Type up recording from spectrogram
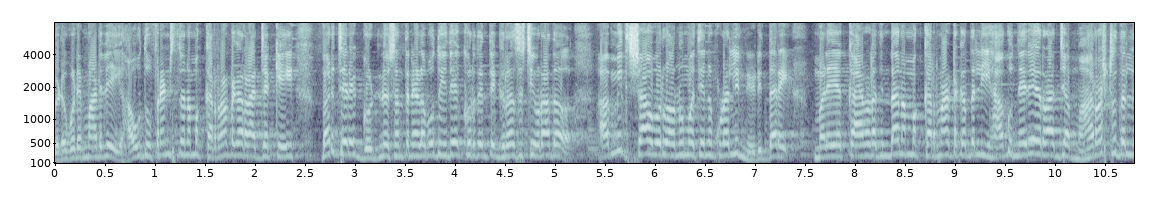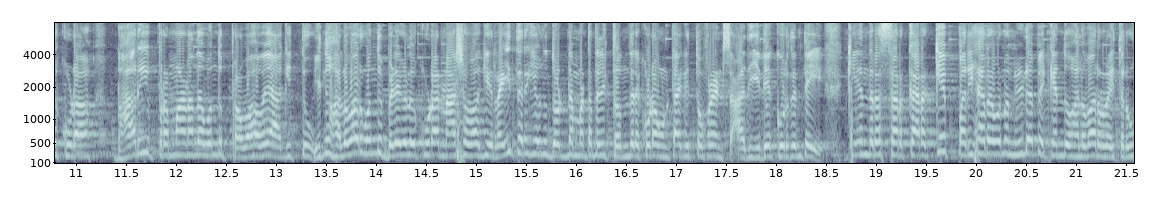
ಬಿಡುಗಡೆ ಮಾಡಿದೆ. ಹೌದು ಫ್ರೆಂಡ್ಸ್ ನಮ್ಮ ಕರ್ನಾಟಕ ರಾಜ್ಯಕ್ಕೆ ಭರ್ಜರಿ ಗುಡ್ ನ್ಯೂಸ್ ಅಂತ ಹೇಳಬಹುದು ಇದೇ ಕುರಿತಂತೆ ಗೃಹ ಸಚಿವರಾದ ಅಮಿತ್ ಶಾ ಅವರು ಅನುಮತಿಯನ್ನು ಕೂಡ ಅಲ್ಲಿ ನೀಡಿದ್ದಾರೆ. ಮಳೆಯ ಕಾರಣದಿಂದ ನಮ್ಮ ಕರ್ನಾಟಕದಲ್ಲಿ ಹಾಗೂ ನೆರೆಯ ರಾಜ್ಯ ಮಹಾರಾಷ್ಟ್ರದಲ್ಲೂ ಕೂಡ ಭಾರಿ ಪ್ರಮಾಣದ ಒಂದು ಪ್ರವಾಹವೇ ಆಗಿತ್ತು. ಇನ್ನು ಹಲವಾರು ಒಂದು ಬೆಳೆಗಳು ಕೂಡ ನಾಶವಾಗಿ ರೈತರಿಗೆ ಒಂದು ದೊಡ್ಡ ಮಟ್ಟದಲ್ಲಿ ತೊಂದರೆ ಕೂಡ ಉಂಟಾಗಿತ್ತು ಫ್ರೆಂಡ್ಸ್ ಅದು ಇದೇ ಕುರಿತಂತೆ ಕೇಂದ್ರ ಸರ್ಕಾರಕ್ಕೆ ಪರಿಹಾರವನ್ನು ನೀಡಬೇಕೆಂದು ಹಲವಾರು ರೈತರು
